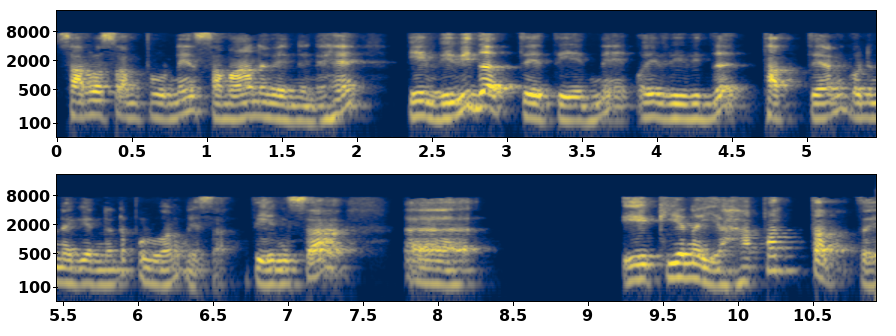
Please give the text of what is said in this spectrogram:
ਸਰව සම්පූර්ණයෙන් සමාන වෙන්නේ නැහැ. මේ විවිධත්වයේ තියෙන්නේ ওই විවිධ தත්වයන් ගොඩ නැගෙන්නට පුළුවන් නිසා. ඒ නිසා ඒ කියන යහපත් తত্ত্বය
